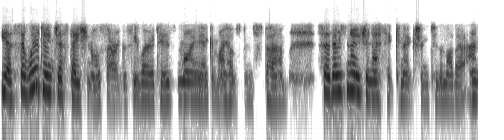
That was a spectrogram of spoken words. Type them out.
Yes, so we're doing gestational surrogacy where it is my egg and my husband's sperm. So there is no genetic connection to the mother, and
